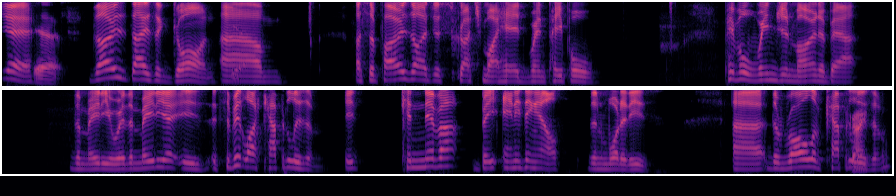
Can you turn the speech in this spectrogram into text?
yeah. Yeah. Those days are gone. Yeah. Um, I suppose I just scratch my head when people people whinge and moan about the media, where the media is it's a bit like capitalism. It can never be anything else than what it is. Uh, the role of capitalism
